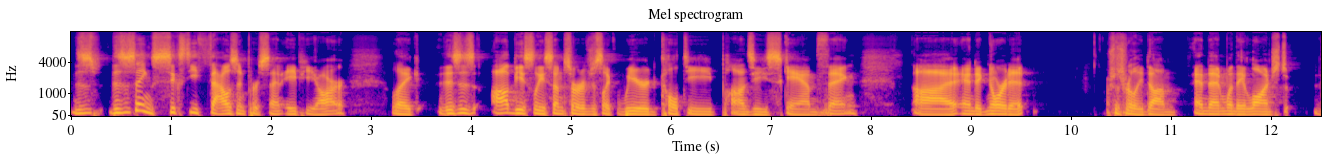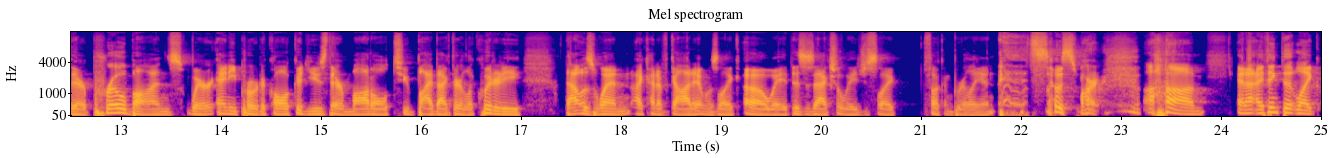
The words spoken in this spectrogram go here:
"This is this is saying sixty thousand percent APR. Like, this is obviously some sort of just like weird culty Ponzi scam thing." Uh, and ignored it, which was really dumb. And then when they launched their pro bonds, where any protocol could use their model to buy back their liquidity, that was when I kind of got it and was like, "Oh wait, this is actually just like fucking brilliant. it's so smart. Um, and I think that like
